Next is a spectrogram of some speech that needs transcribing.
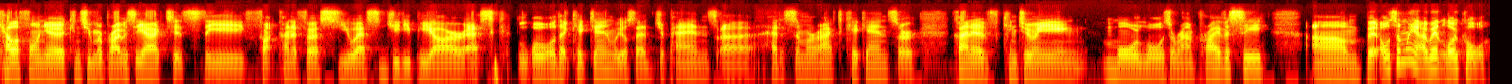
California Consumer Privacy Act. It's the kind of first US GDPR esque law that kicked in. We also had Japan's uh, had a similar act kick in. So, kind of continuing more laws around privacy. Um, but ultimately, I went local.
